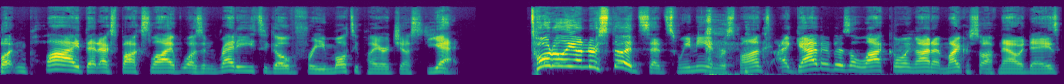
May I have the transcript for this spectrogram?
but implied that Xbox Live wasn't ready to go free multiplayer just yet. Totally understood, said Sweeney in response. I gather there's a lot going on at Microsoft nowadays.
